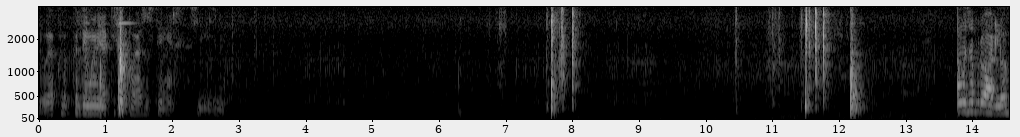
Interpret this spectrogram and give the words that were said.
Lo voy a colocar de manera que se pueda sostener así mismo. Probarlo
